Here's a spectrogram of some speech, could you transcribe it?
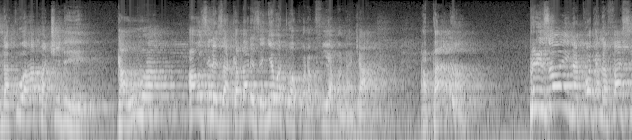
zinakuwa hapa chini Kaua au zile za kabari zenyewe watu wako wanakufia hapo na njaa. Hapana, prison inakuwa nafasi.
